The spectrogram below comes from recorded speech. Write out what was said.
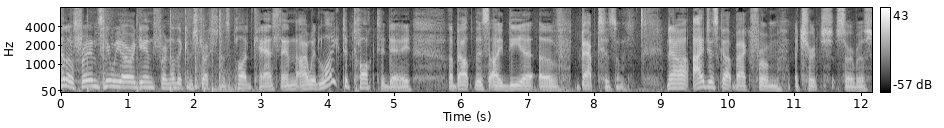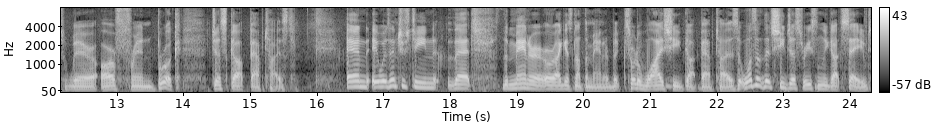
Hello, friends. Here we are again for another Constructionist podcast, and I would like to talk today about this idea of baptism. Now, I just got back from a church service where our friend Brooke just got baptized. And it was interesting that the manner, or I guess not the manner, but sort of why she got baptized, it wasn't that she just recently got saved.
